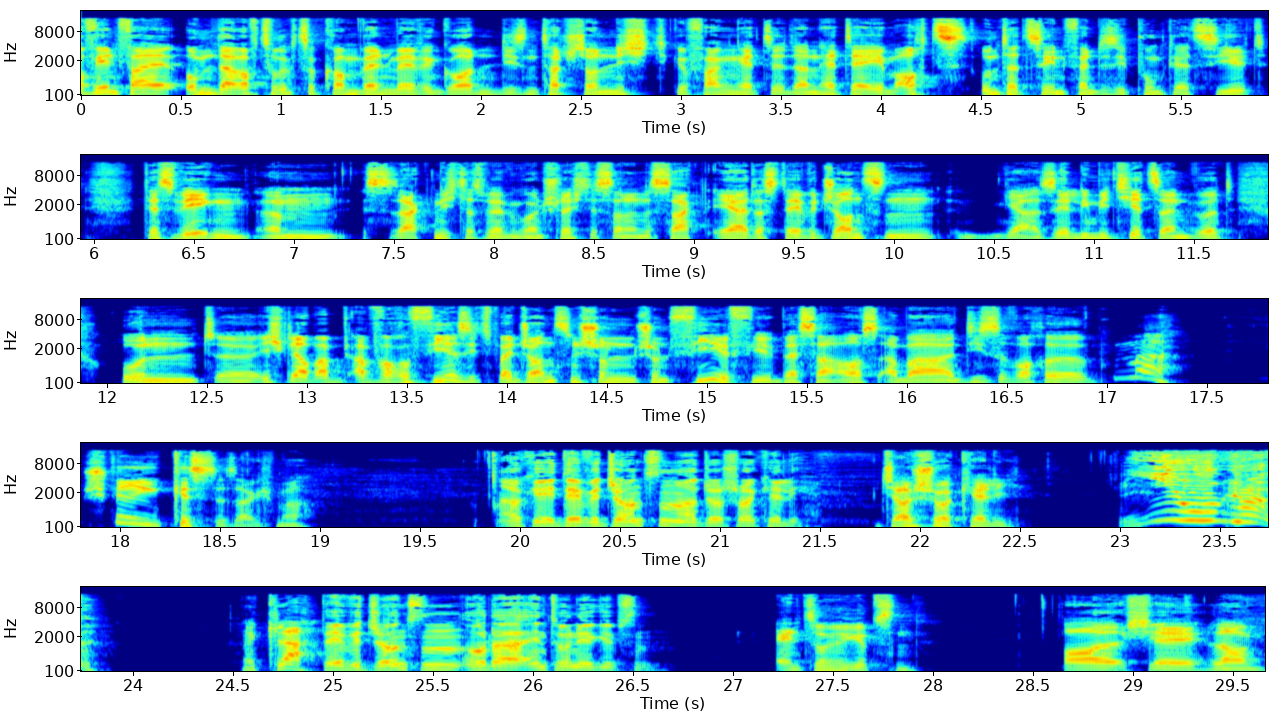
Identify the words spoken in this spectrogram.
auf jeden Fall, um darauf zurückzukommen, wenn Melvin Gordon diesen Touchdown nicht gefangen hätte, dann hätte er eben auch unter 10 Fantasy-Punkte erzielt. Deswegen, ähm, es sagt nicht, dass Melvin Gordon schlecht ist, sondern es sagt eher, dass David Johnson ja sehr limitiert sein wird. Und äh, ich glaube, ab, ab Woche 4 sieht es bei Johnson schon, schon viel, viel besser aus. Aber diese Woche, na, schwierige Kiste, sag ich mal. Okay, David Johnson oder Joshua Kelly? Joshua Kelly. Junge! Na klar. David Johnson oder Antonio Gibson? Antonio Gibson. All oh, day long.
